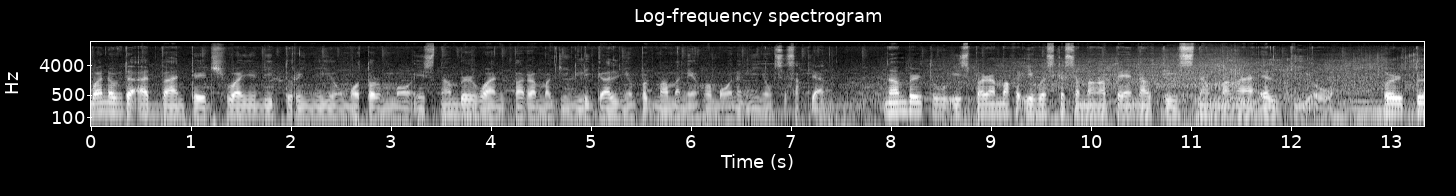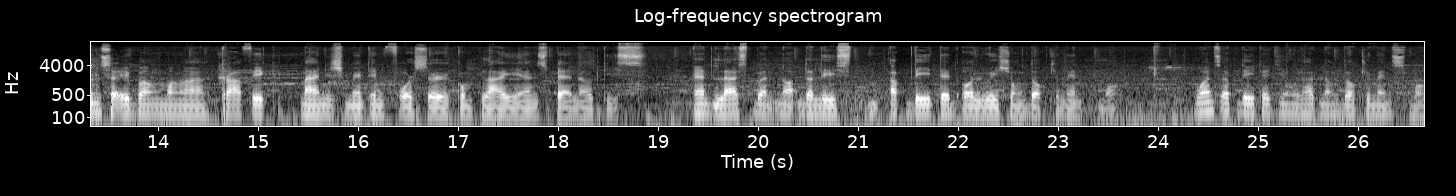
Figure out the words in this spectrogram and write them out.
One of the advantage why you need to renew yung motor mo is number one para maging legal yung pagmamaneho mo ng iyong sasakyan. Number 2 is para makaiwas ka sa mga penalties ng mga LTO or dun sa ibang mga traffic management enforcer compliance penalties. And last but not the least, updated always yung document mo. Once updated yung lahat ng documents mo,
